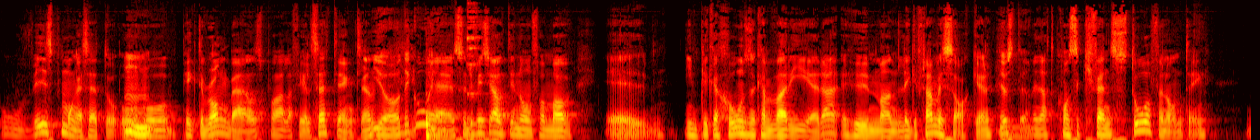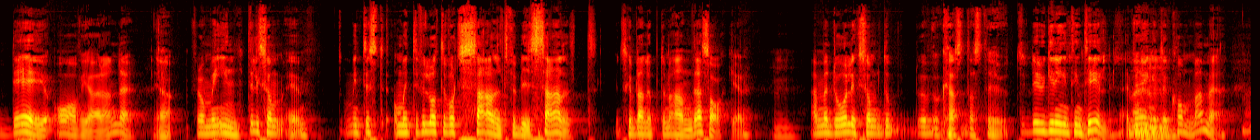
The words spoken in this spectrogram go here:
ovis på många sätt och, mm. och, och pick the wrong battles på alla fel sätt egentligen. Ja, det går. Eh, så det finns ju alltid någon form av eh, implikation som kan variera hur man lägger fram i saker. Men att konsekvent stå för någonting, det är ju avgörande. Ja. För om vi inte liksom, eh, om inte, om inte vi låter vårt salt förbli salt, vi ska blanda upp det med andra saker. Mm. Ja, men då liksom, då, då, då kastas det ut. Det duger ingenting till. Vi har inget att komma med. Nej.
